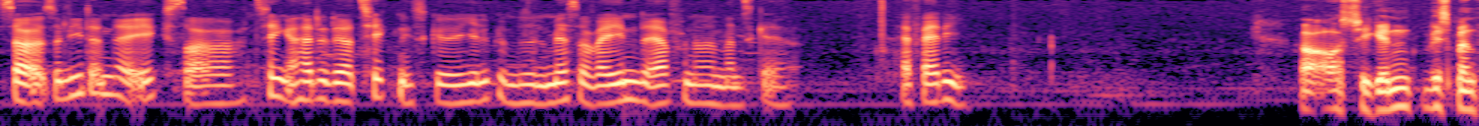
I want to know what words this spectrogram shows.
Så, så lige den der ekstra ting at have det der tekniske hjælpemiddel med sig, hvad end det er for noget, man skal have fat i. Og også igen, hvis man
